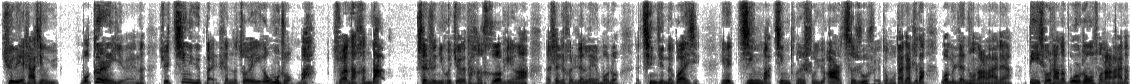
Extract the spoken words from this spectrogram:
去猎杀鲸鱼。我个人以为呢，就鲸鱼本身呢，作为一个物种吧，虽然它很大，甚至你会觉得它很和平啊，甚至和人类有某种亲近的关系。因为鲸吧，鲸豚属于二次入水动物。大家知道，我们人从哪儿来的呀？地球上的哺乳动物从哪来的？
